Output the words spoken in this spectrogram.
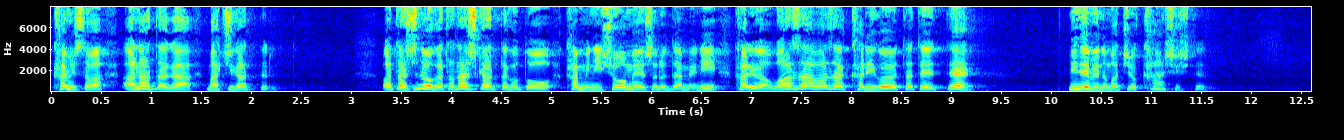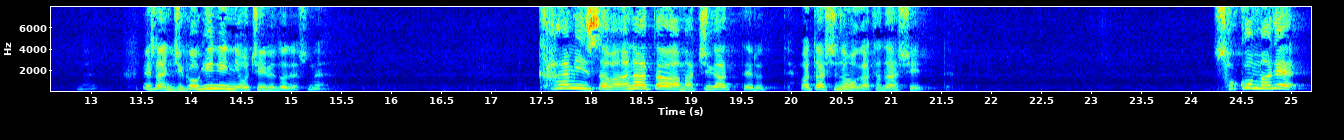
神様あなたが間違ってる。私の方が正しかったことを神に証明するために彼はわざわざ仮声を立ててニネベの町を監視してる、皆さん自己義認に陥るとですね。神様あなたは間違ってるって。私の方が正しいって。そこまで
